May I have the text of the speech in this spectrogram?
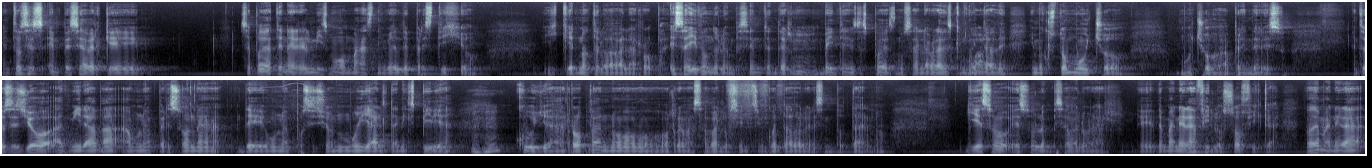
Entonces empecé a ver que se podía tener el mismo o más nivel de prestigio y que no te lo daba la ropa. Es ahí donde lo empecé a entender 20 mm. años después, ¿no? O sea, la verdad es que muy tarde y me costó mucho, mucho aprender eso. Entonces yo admiraba a una persona de una posición muy alta en Expedia, cuya ropa no rebasaba los 150 dólares en total, ¿no? Y eso, eso lo empecé a valorar eh, de manera filosófica, no de manera,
